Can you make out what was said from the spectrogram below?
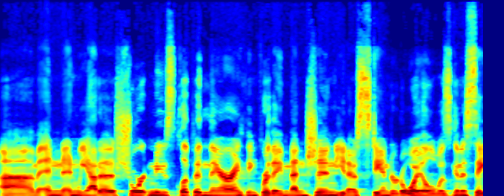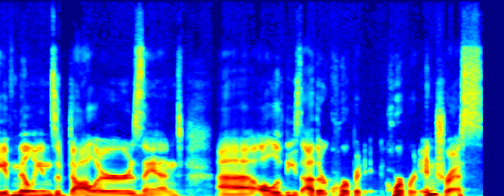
Um, and, and we had a short news clip in there, I think, where they mentioned, you know, Standard Oil was going to save millions of dollars and uh, all of these other corporate corporate interests.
